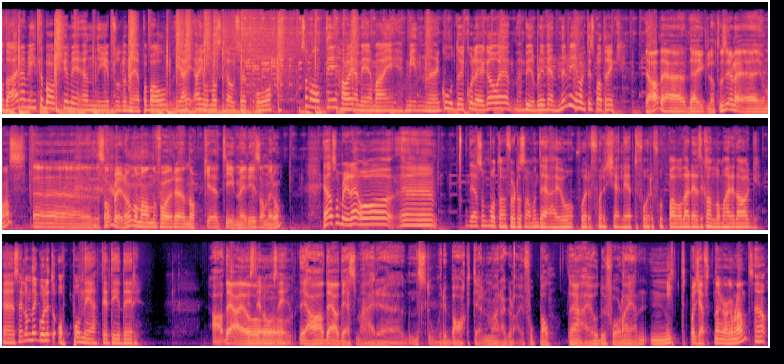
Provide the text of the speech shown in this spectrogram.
Og der er vi tilbake med en ny episode med På ballen. Jeg er Jonas Kravseth, og som alltid har jeg med meg min gode kollega, og jeg begynner å bli venner, vi faktisk, Patrick. Ja, det er, det er hyggelig at du sier det, Jonas. Eh, sånn blir det jo når man får eh, nok eh, timer i samme rom. Ja, sånn blir det. Og eh, det som på en måte har ført oss sammen, det er jo vår forkjærlighet for fotball, og det er det det skal handle om her i dag. Eh, selv om det går litt opp og ned til tider. Ja, det er jo det er si. Ja, det er jo det som er eh, den store bakdelen med å være glad i fotball. Det er jo Du får deg en midt på kjeften en gang iblant, Ja.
